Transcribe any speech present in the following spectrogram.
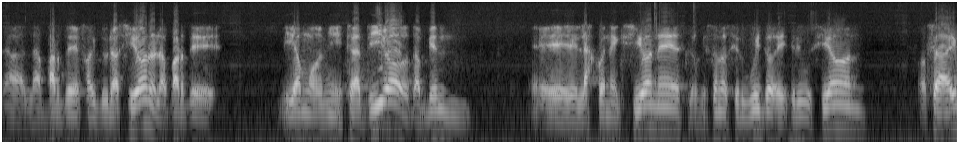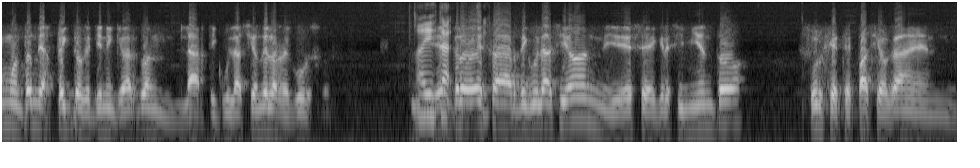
la, la parte de facturación o la parte, digamos, administrativa, o también eh, las conexiones, lo que son los circuitos de distribución. O sea, hay un montón de aspectos que tienen que ver con la articulación de los recursos. Ahí y está. dentro de esa articulación y de ese crecimiento surge este espacio acá en,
